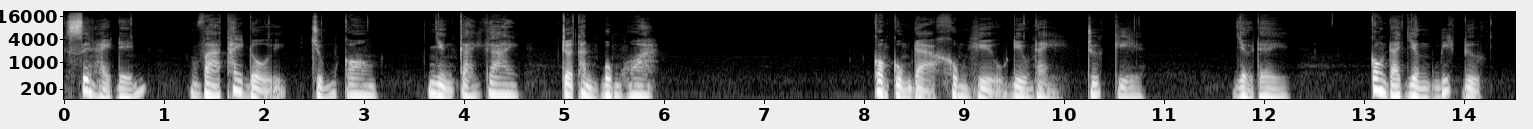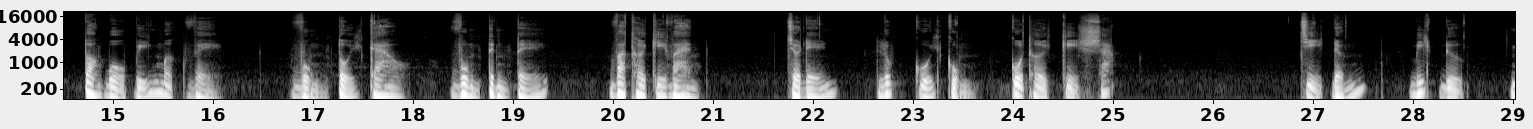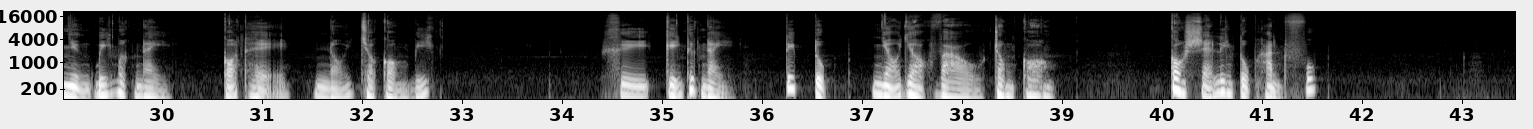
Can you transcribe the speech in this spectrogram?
xin hãy đến và thay đổi chúng con những cái gai trở thành bông hoa. Con cũng đã không hiểu điều này trước kia. Giờ đây, con đã dần biết được toàn bộ bí mật về vùng tối cao, vùng tinh tế và thời kỳ vàng cho đến lúc cuối cùng của thời kỳ sắc. Chỉ đấng biết được những bí mật này có thể nói cho con biết. Khi kiến thức này tiếp tục nhỏ giọt vào trong con, con sẽ liên tục hạnh phúc.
